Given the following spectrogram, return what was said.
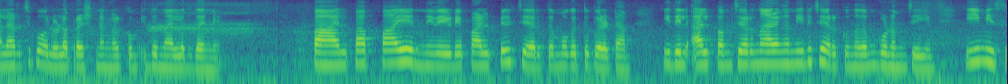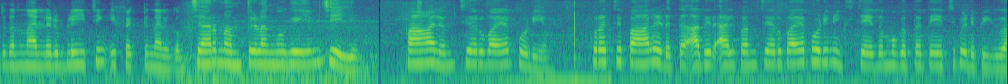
അലർജി പോലുള്ള പ്രശ്നങ്ങൾക്കും ഇത് നല്ലത് തന്നെ. പാൽ പപ്പായ എന്നിവയുടെ പൾപ്പിൽ ചേർത്ത് മുഖത്ത് പുരട്ടാം. ഇതിൽ അല്പം ചെറുനാരങ്ങനീര് ചേർക്കുന്നതും ഗുണം ചെയ്യും. ഈ മിശ്രിതം നല്ലൊരു ബ്ലീച്ചിങ് ഇഫക്റ്റ് നൽകും. ചർമ്മം തിളങ്ങുകയും ചെയ്യും. പാലും ചെറുപയർ പൊടിയും. കുറച്ച് പാലെടുത്ത് അതിൽ അല്പം ചെറുപയർ പൊടി മിക്സ് ചെയ്ത് മുഖത്ത് തേച്ച് പിടിപ്പിക്കുക.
